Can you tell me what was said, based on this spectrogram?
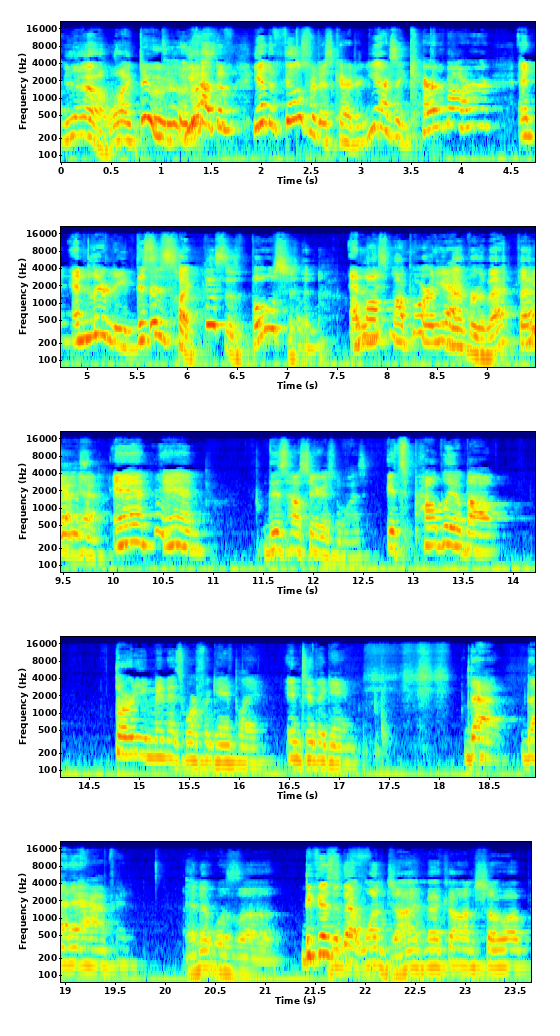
Yeah, like Dude, you that's- had the you had the feels for this character. You actually cared about her, and and literally, this It's is like this is bullshit. I lost my party yeah. member that fast. yeah, yeah, and and this is how serious it was. It's probably about thirty minutes worth of gameplay into the game that that it happened And it was uh because did that one giant Mechon show up?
